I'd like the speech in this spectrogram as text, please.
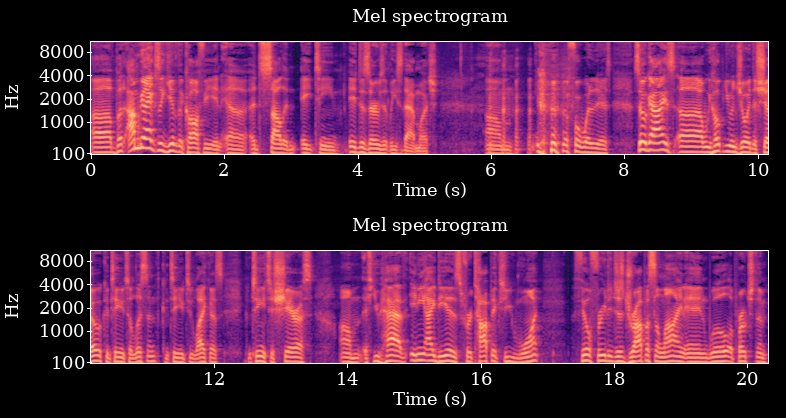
Uh, but I'm gonna actually give the coffee an, uh, a solid 18. It deserves at least that much um, for what it is. So, guys, uh, we hope you enjoyed the show. Continue to listen, continue to like us, continue to share us. Um, if you have any ideas for topics you want, feel free to just drop us a line and we'll approach them.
